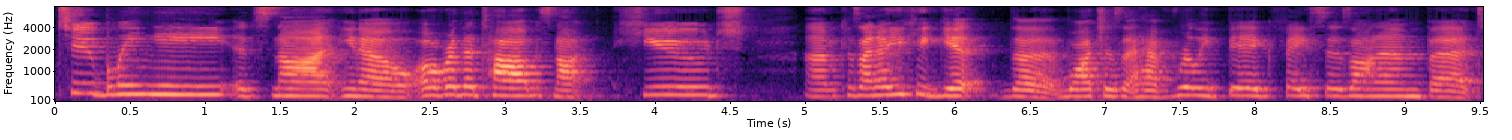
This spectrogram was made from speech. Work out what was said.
too blingy. It's not, you know, over the top. It's not huge because um, I know you could get the watches that have really big faces on them, but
